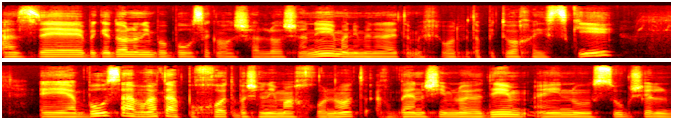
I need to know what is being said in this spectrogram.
אז אה, בגדול אני בבורסה כבר שלוש שנים, אני מנהלת המכירות ואת הפיתוח העסקי. אה, הבורסה עברה תהפוכות בשנים האחרונות, הרבה אנשים לא יודעים, היינו סוג של,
